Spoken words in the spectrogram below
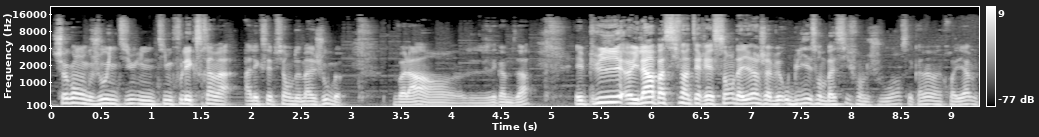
Shogun joue une team, une team full extrême à, l'exception de Majoub. Voilà, hein, c'est comme ça. Et puis, il a un passif intéressant. D'ailleurs, j'avais oublié son passif en le jouant. C'est quand même incroyable.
